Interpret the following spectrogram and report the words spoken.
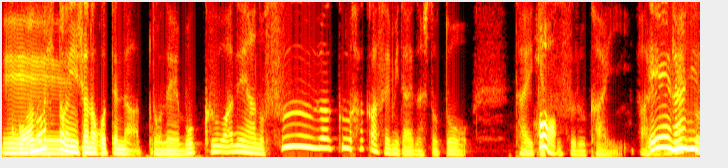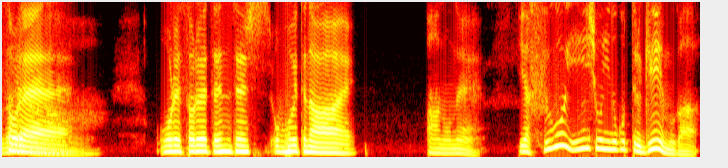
えーこの人印象残ってんなと。とね、僕はね、あの、数学博士みたいな人と対決する回。えー何それ俺、それ全然し覚えてない。あのね、いや、すごい印象に残ってるゲームが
